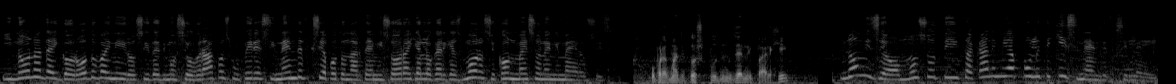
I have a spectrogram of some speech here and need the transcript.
Η Νόνα Νταϊγκορόντοβα είναι η Ρωσίδα δημοσιογράφος που πήρε συνέντευξη από τον Αρτέμις Σόρα για λογαριασμό ρωσικών μέσων ενημέρωσης. Ο πραγματικός Πούτιν δεν υπάρχει. Νόμιζε όμως ότι θα κάνει μια πολιτική συνέντευξη, λέει.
